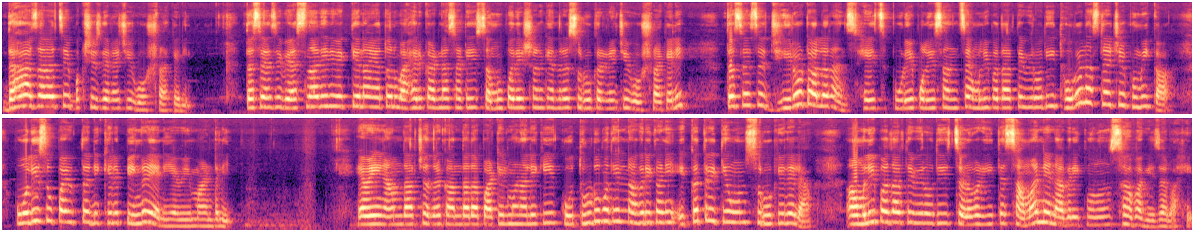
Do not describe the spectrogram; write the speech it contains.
दहा हजाराचे बक्षीस देण्याची घोषणा केली. तसेच व्यसनाधीन व्यक्तींना यातून बाहेर काढण्यासाठी समुपदेशन केंद्र सुरू करण्याची घोषणा केली. तसेच झिरो टॉलरन्स हेच पुणे पोलिसांचे अंमली पदार्थ विरोधी धोरण असल्याची भूमिका पोलीस उपायुक्त निखिल पिंगळे यांनी यावेळी मांडली. यावेळी आमदार चंद्रकांतदादा पाटील म्हणाले की कोथरूडमधील नागरिकांनी एकत्रित येऊन सुरू केलेल्या अंमली पदार्थ विरोधी चळवळीत सामान्य नागरिक म्हणून सहभागी झाला आहे.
